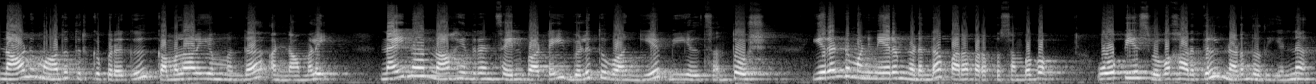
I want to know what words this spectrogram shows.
நாலு மாதத்திற்கு பிறகு கமலாலயம் வந்த அண்ணாமலை. நைனார் நாகேந்திரன் செயல்பாட்டை வெளுத்து வாங்கிய பி. எல். சந்தோஷ். இரண்டு மணி நேரம் நடந்த பரபரப்பு சம்பவம். ஓபிஎஸ் விவகாரத்தில் நடந்தது என்ன?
